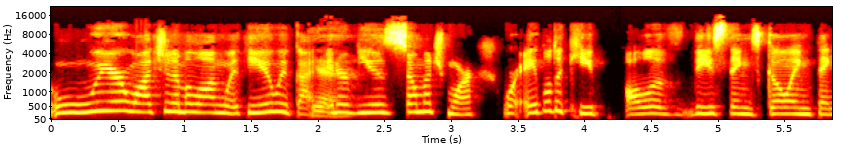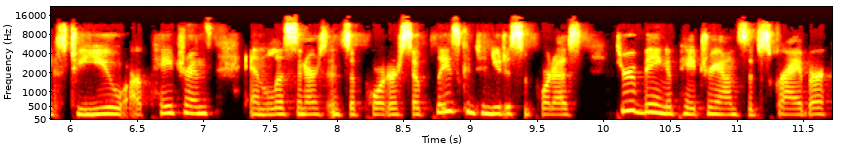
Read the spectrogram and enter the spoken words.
we're watching them along with you. We've got yeah. interviews, so much more. We're able to keep all of these things going thanks to you, our patrons and listeners and supporters. So please continue to support us through being a Patreon subscriber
